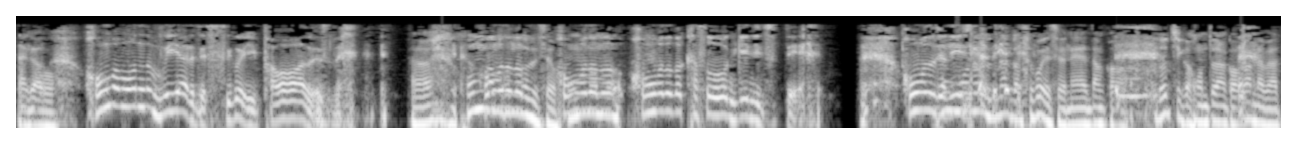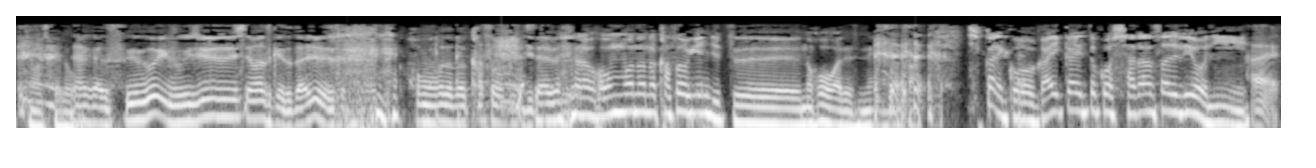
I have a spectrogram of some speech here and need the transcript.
あ。なんか、本場もんの VR ってすごいパワーワードですね。あ本物の。本物の、本物の仮想現実って、本物じゃねえじゃん。本物なんかすごいですよね。なんか、どっちが本当なのかわかんなくなってきますけど。なんかすごい矛盾してますけど大丈夫ですか 本物の仮想現実。本物の仮想現実の方はですね、しっかりこう、外界とこう遮断されるように、はい。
